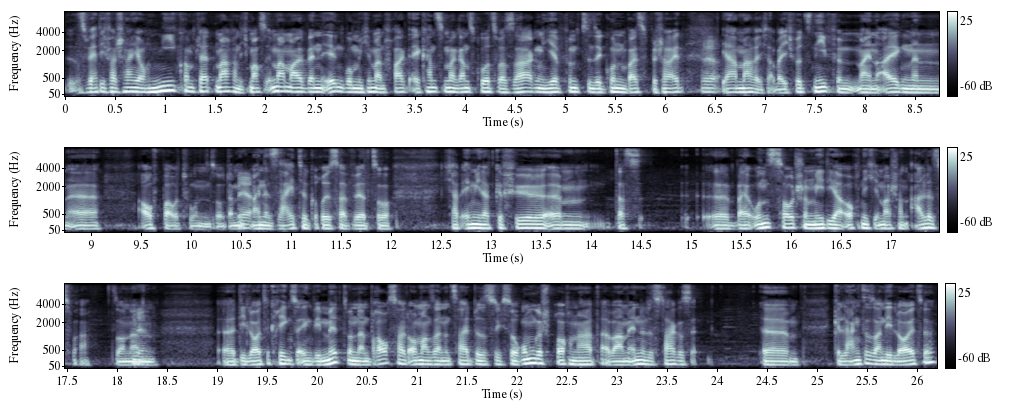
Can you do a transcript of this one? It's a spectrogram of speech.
Das werde ich wahrscheinlich auch nie komplett machen. Ich mache es immer mal, wenn irgendwo mich jemand fragt, ey, kannst du mal ganz kurz was sagen? Hier 15 Sekunden, weißt du Bescheid? Ja. Ja, mache ich. Aber ich würde es nie für meinen eigenen äh, Aufbau tun, so damit Ja. meine Seite größer wird. So, ich habe irgendwie das Gefühl, ähm, dass äh, bei uns Social Media auch nicht immer schon alles war, sondern äh, die Leute kriegen es irgendwie mit und dann braucht es halt auch mal seine Zeit, bis es sich so rumgesprochen hat. Aber am Ende des Tages ähm, gelangt es an die Leute,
